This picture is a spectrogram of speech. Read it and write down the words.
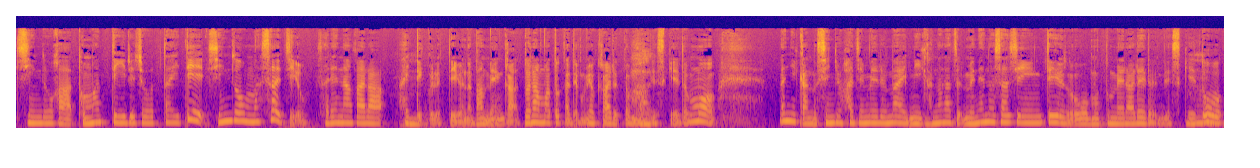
心臓が止まっている状態で心臓マッサージをされながら入ってくるっていうような場面がドラマとかでもよくあると思うんですけれども、何かの診療を始める前に必ず胸の写真っていうのを求められるんですけど、うん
